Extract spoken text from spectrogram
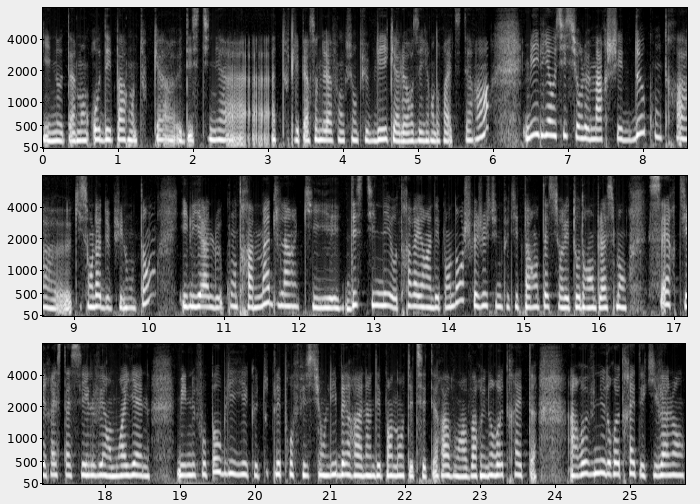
est notamment au départ, en tout cas, euh, destiné à, toutes les personnes de la fonction publique, à leurs ayants droit, etc. Mais il y a aussi sur le marché deux contrats euh, qui sont là depuis longtemps. Il y a le contrat Madelin qui est destiné aux travailleurs indépendants. Je fais juste une petite parenthèse sur les taux de remplacement. Certes, ils restent assez élevés en moyenne, mais il ne faut pas oublier que toutes les professions libérales, indépendantes, etc., vont avoir une retraite, un revenu de retraite équivalent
